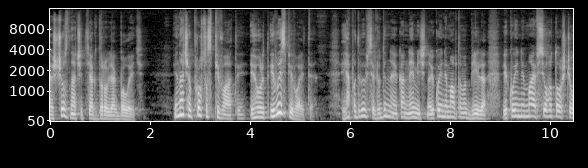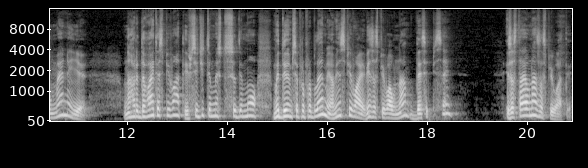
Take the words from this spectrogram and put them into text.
«Е, що значить, як здоров'я, як болить? І почав просто співати. І говорить, і ви співайте. І я подивився, людина, яка немічна, в якої немає автомобіля, в якої немає всього того, що в мене є. Вона говорить, давайте співати. І всі діти ми сидимо, ми дивимося про проблеми, а він співає. Він заспівав нам 10 пісень. І заставив нас заспівати.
